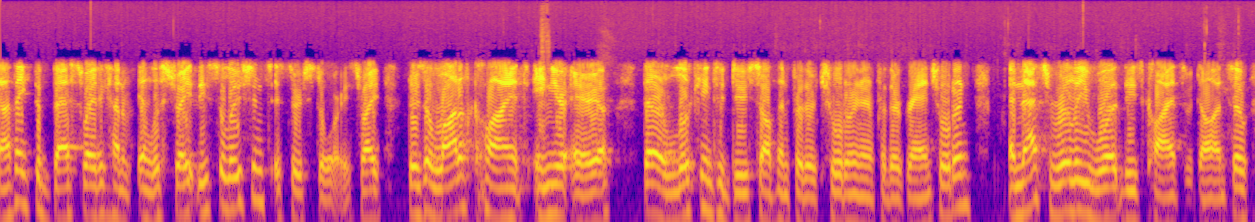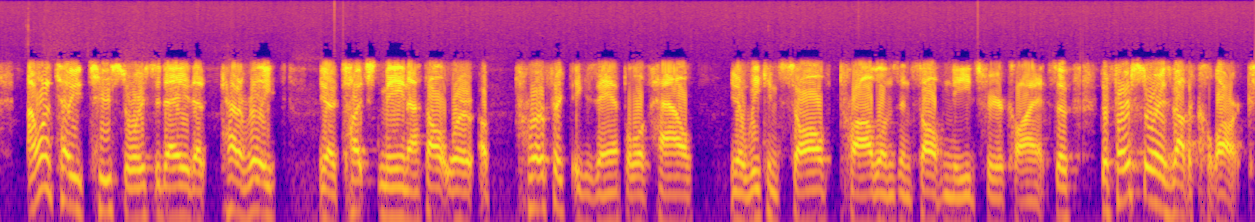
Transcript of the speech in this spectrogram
I think the best way to kind of illustrate these solutions is through stories, right? There's a lot of clients in your area that are looking to do something for their children and for their grandchildren. And that's really what these clients have done. So I want to tell you two stories today that kind of really, you know, touched me and I thought were a perfect example of how, you know, we can solve problems and solve needs for your clients. So the first story is about the Clarks.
